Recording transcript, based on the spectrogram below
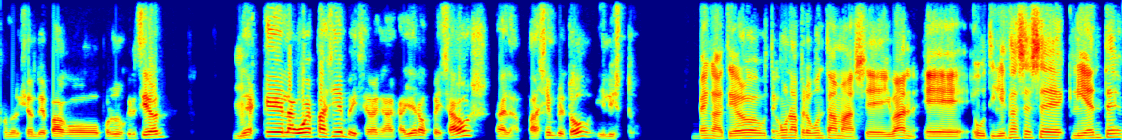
con opción de pago por suscripción. ¿Mm? es que la web para siempre, dice, venga, callaros pesados, para siempre todo y listo. Venga, tío, tengo una pregunta más, eh, Iván. eh, ¿Utilizas ese cliente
